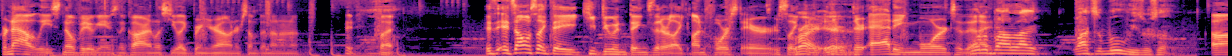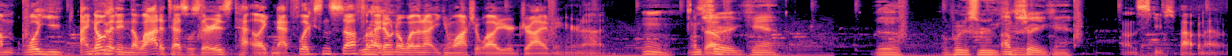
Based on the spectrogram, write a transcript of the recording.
for now at least no video games in the car unless you like bring your own or something i don't know but it's, it's almost like they keep doing things that are like unforced errors like Right, they're, they're, yeah. they're adding more to the What about like watching movies or something? Um, well, you. I know that in a lot of Teslas there is ta- like Netflix and stuff. I don't know whether or not you can watch it while you're driving or not. Mm, I'm So- sure you can. Yeah, I'm pretty sure you can I'm can. sure you can. Oh, this keeps popping out.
